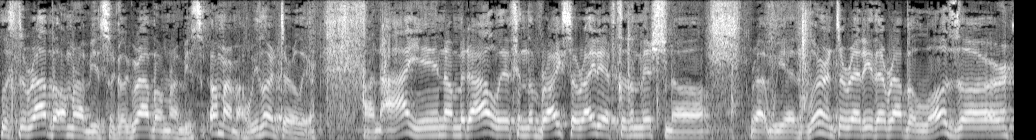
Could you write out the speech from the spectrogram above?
Lich the Rabbah Amar Rabbi Yisrael Rabbah Amar Rabbi Yisrael Amar Ma. We learned earlier on Ayin Amar Aleph in the Brisa right after the Mishnah. We had learned already that Rabbi Lazar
